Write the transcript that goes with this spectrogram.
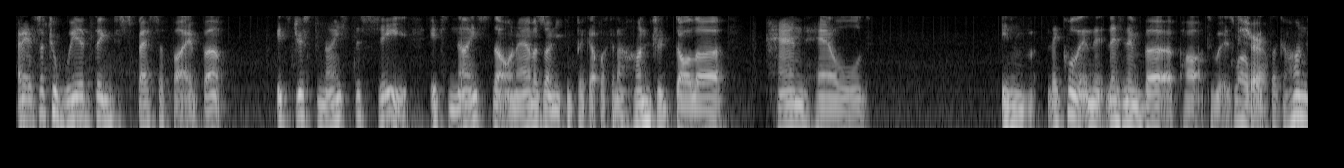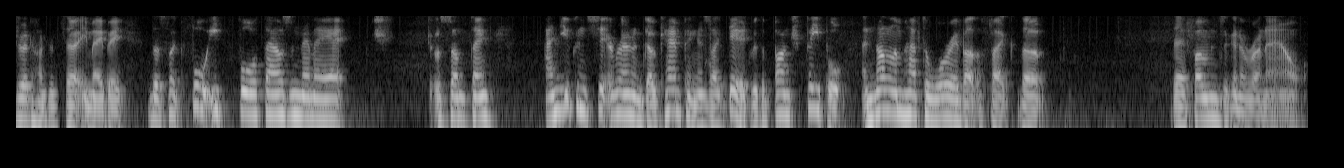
And it's such a weird thing to specify, but it's just nice to see. It's nice that on Amazon you can pick up like an $100 handheld in they call it there's an inverter part to it as well sure. it's like 100 130 maybe. That's like 44,000 mAh or something. And you can sit around and go camping as I did with a bunch of people. And none of them have to worry about the fact that their phones are going to run out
